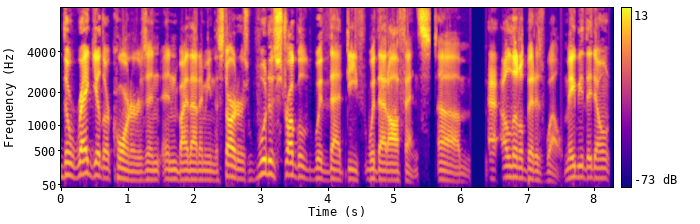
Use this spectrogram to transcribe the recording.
the regular corners, and and by that I mean the starters, would have struggled with that def- with that offense um, a, a little bit as well. Maybe they don't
